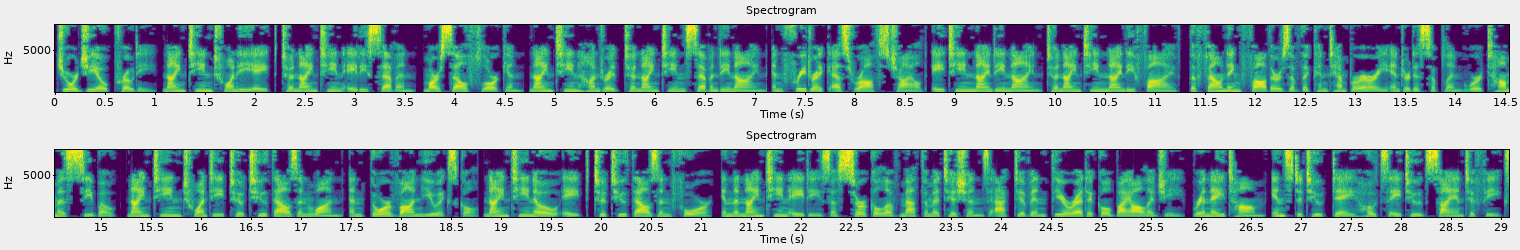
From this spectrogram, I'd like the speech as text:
Giorgio Prodi (1928–1987), Marcel Florkin (1900–1979), and Friedrich S. Rothschild (1899–1995). The founding founding fathers of the contemporary interdiscipline were Thomas Sebeok (1920–2001) and Thure von Uexküll (1908–2004). In the 1980s, a circle of mathematicians active in theoretical biology: René Thom, Institut des Hautes Études Scientifiques;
